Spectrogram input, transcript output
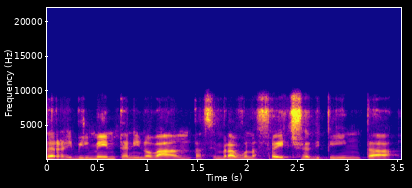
terribilmente anni 90, sembrava una freccia dipinta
